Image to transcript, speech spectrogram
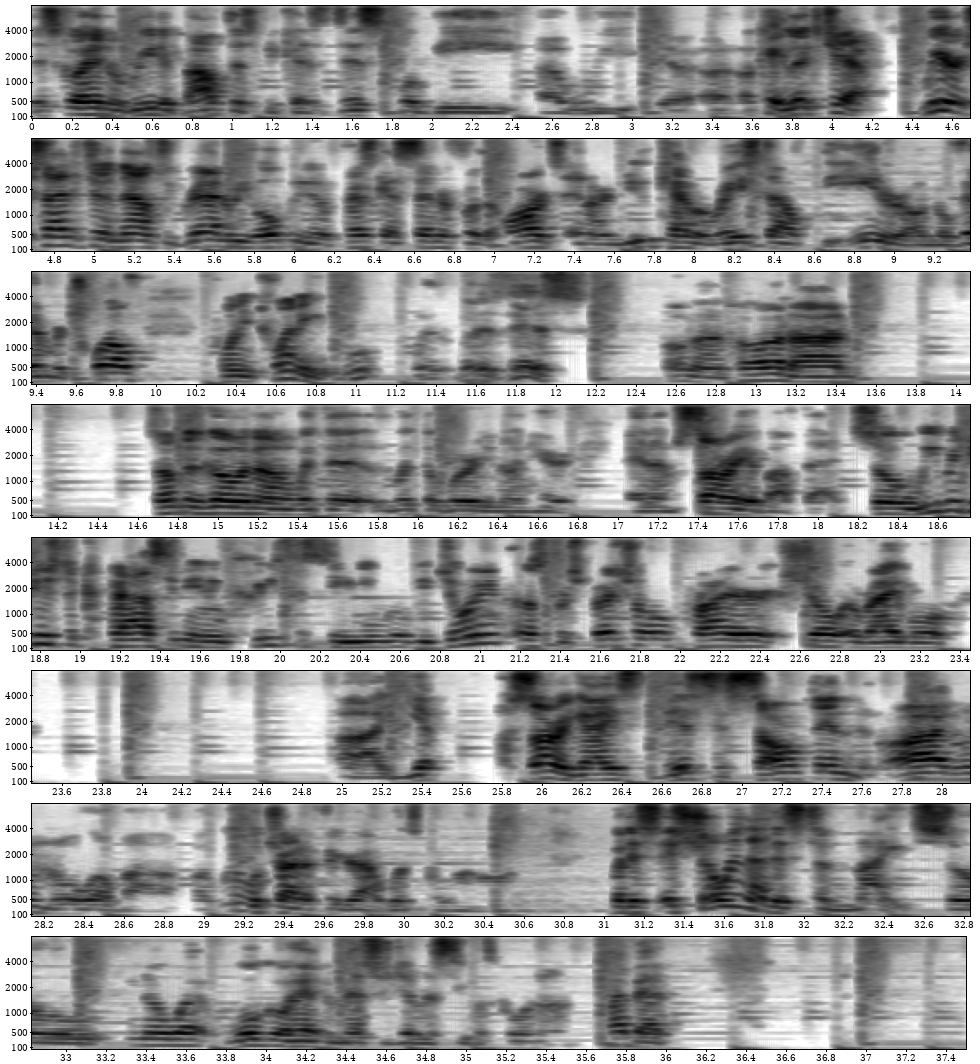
Let's go ahead and read about this because this will be uh, we. Uh, okay, let's chat. We are excited to announce the grand reopening of Prescott Center for the Arts and our new cabaret style theater on November 12th, 2020. Ooh, what, what is this? Hold on, hold on. Something's going on with the with the wording on here and I'm sorry about that. So we reduced the capacity and increased the seating. Will be joining us for special prior show arrival. Uh, yep. Sorry, guys. This is something that I don't know about, but we will try to figure out what's going on. But it's, it's showing that it's tonight. So you know what? We'll go ahead and message them and see what's going on. My bad.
